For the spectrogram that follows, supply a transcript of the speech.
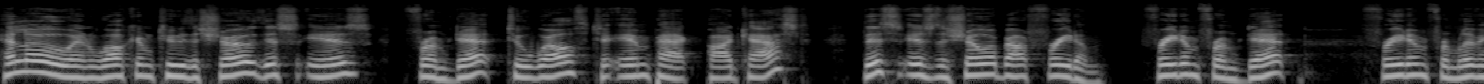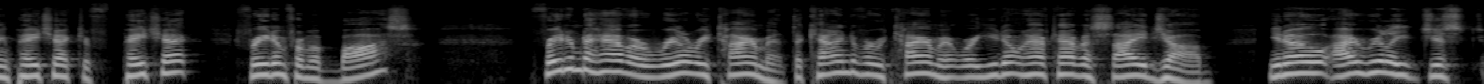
Hello and welcome to the show. This is From Debt to Wealth to Impact podcast. This is the show about freedom freedom from debt, freedom from living paycheck to paycheck, freedom from a boss, freedom to have a real retirement, the kind of a retirement where you don't have to have a side job. You know, I really just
